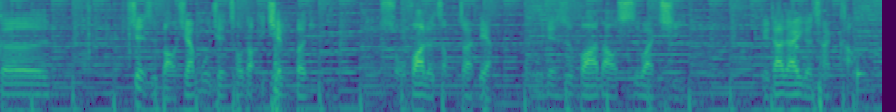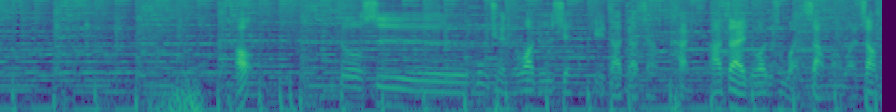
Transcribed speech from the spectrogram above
跟现实宝箱，目前抽到一千分，首发的总钻量目前是花到四万七。给大家一个参考。好，就是目前的话，就是先给大家这样看。那再来的话，就是晚上嘛，晚上的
